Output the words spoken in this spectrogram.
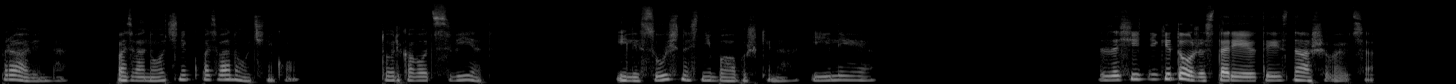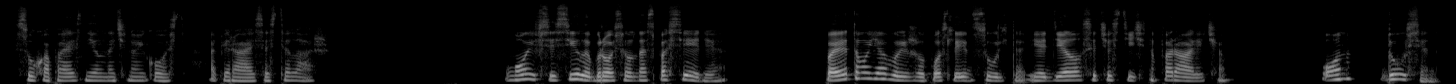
правильно. Позвоночник к позвоночнику. Только вот свет. Или сущность не бабушкина, или... Защитники тоже стареют и изнашиваются, сухо пояснил ночной гость, опираясь о стеллаж. Мой все силы бросил на спасение. Поэтому я выжил после инсульта и отделался частично параличем. Он Дусин.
